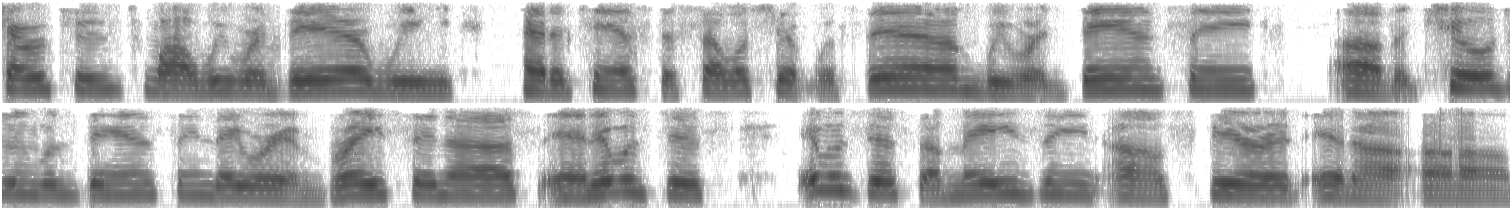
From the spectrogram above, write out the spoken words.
churches while we were there. We had a chance to fellowship with them. We were dancing. Uh, the children was dancing. They were embracing us, and it was just it was just amazing uh, spirit and a uh,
